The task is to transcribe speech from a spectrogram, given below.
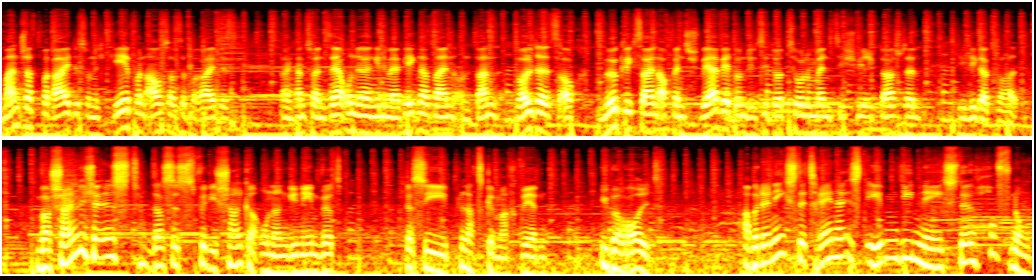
Mannschaft bereit ist und ich gehe von aus, dass sie bereit ist, dann kannst du ein sehr unangenehmer Gegner sein und dann sollte es auch möglich sein, auch wenn es schwer wird und die Situation im Moment sich schwierig darstellt, die Liga zu halten. Wahrscheinlicher ist, dass es für die Schalker unangenehm wird, dass sie platt gemacht werden, überrollt. Aber der nächste Trainer ist eben die nächste Hoffnung.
